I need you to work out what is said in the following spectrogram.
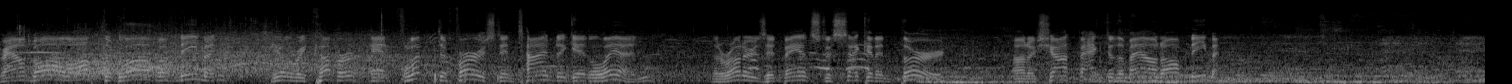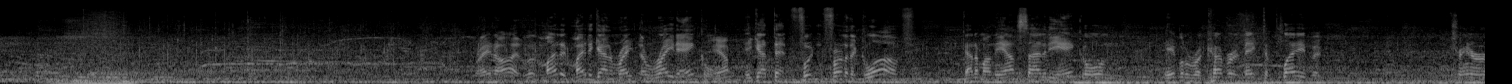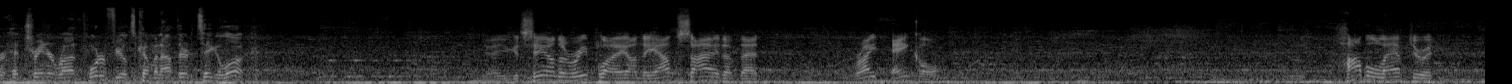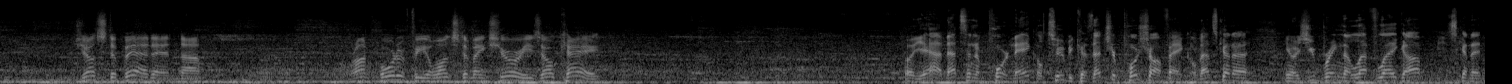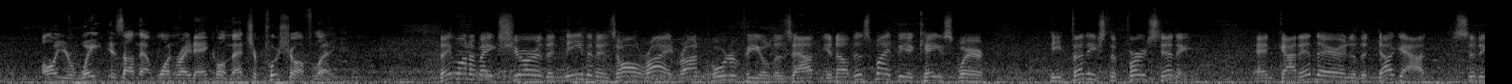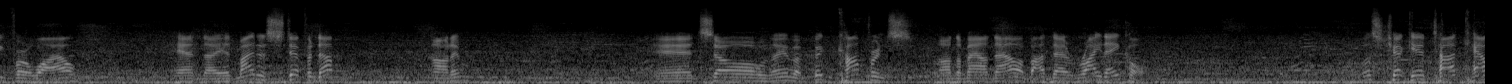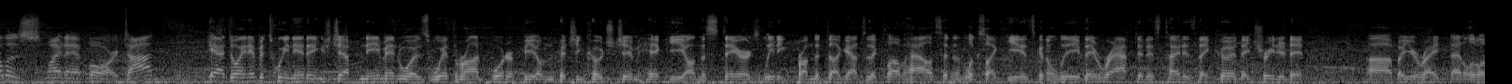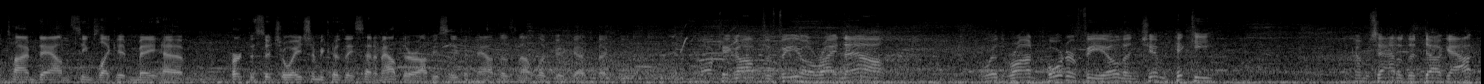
Ground ball off the glove of Niemann. He'll recover and flip to first in time to get Lind. The runners advance to second and third on a shot back to the mound off Niemann. Right on. Might have, might have got him right in the right ankle. Yep. He got that foot in front of the glove. Got him on the outside of the ankle and able to recover and make the play. But trainer, head trainer Ron Porterfield's coming out there to take a look. Yeah, you can see on the replay on the outside of that right ankle. Hobbled after it just a bit and uh, Ron Porterfield wants to make sure he's okay. Well, yeah, that's an important ankle too because that's your push-off ankle. That's gonna, you know, as you bring the left leg up, it's gonna, all your weight is on that one right ankle, and that's your push-off leg. They want to make sure that Niemann is all right. Ron Porterfield is out. You know, this might be a case where he finished the first inning and got in there into the dugout, sitting for a while, and uh, it might have stiffened up on him. And so they have a big conference on the mound now about that right ankle. Let's check in. Todd Kalas might have more. Todd? Yeah, DeWayne, in between innings, Jeff Niemann was with Ron Porterfield and pitching coach Jim Hickey on the stairs leading from the dugout to the clubhouse, and it looks like he is going to leave. They wrapped it as tight as they could. They treated it, uh, but you're right, that little time down seems like it may have hurt the situation because they sent him out there, obviously, but now it does not look good, guys. Back to you. Off the field right now with Ron Porterfield and Jim Hickey comes out of the dugout.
